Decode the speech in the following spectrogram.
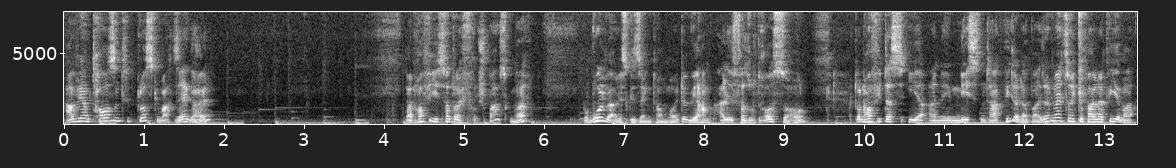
Aber wir haben 1000 plus gemacht, sehr geil. Dann hoffe ich, es hat euch Spaß gemacht. Obwohl wir alles gesenkt haben heute. Wir haben alles versucht rauszuhauen. Dann hoffe ich, dass ihr an dem nächsten Tag wieder dabei seid. Wenn es euch gefallen hat, wie immer,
